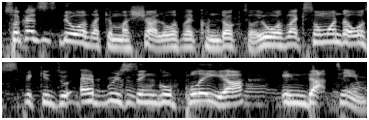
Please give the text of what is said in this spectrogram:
Sokratis today was like a marshal. It was like conductor. It was like someone that was speaking to every single player in that team.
